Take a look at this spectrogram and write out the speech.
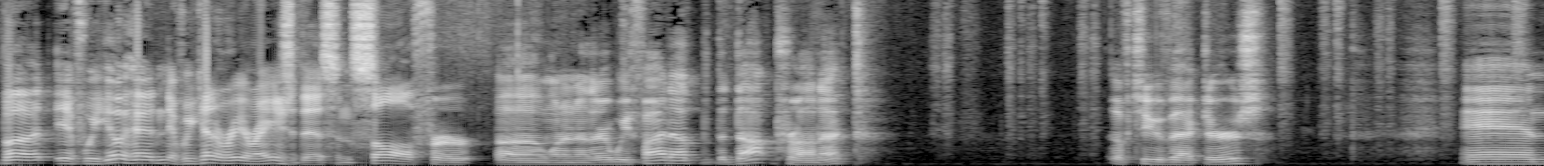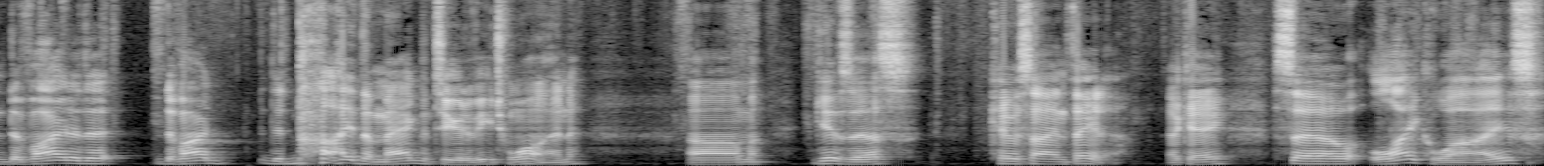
But if we go ahead and if we kind of rearrange this and solve for uh, one another, we find out that the dot product of two vectors and divided it divided by the magnitude of each one um, gives us cosine theta. Okay, so likewise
